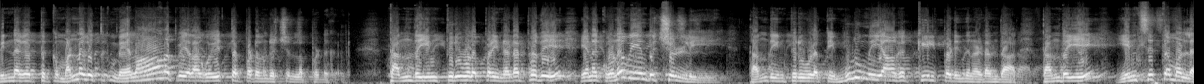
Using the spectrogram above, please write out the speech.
விண்ணகத்துக்கும் மண்ணகத்துக்கும் மேலான பெயராக உயர்த்தப்பட்டது என்று சொல்லப்படுகிறது. தந்தையின் திருவுளப்படி நடப்பதே எனக்கு உணவு என்று சொல்லி தந்தையின் திருவுளத்தை முழுமையாக கீழ்ப்படிந்து நடந்தார். தந்தையே என் சித்தம் அல்ல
